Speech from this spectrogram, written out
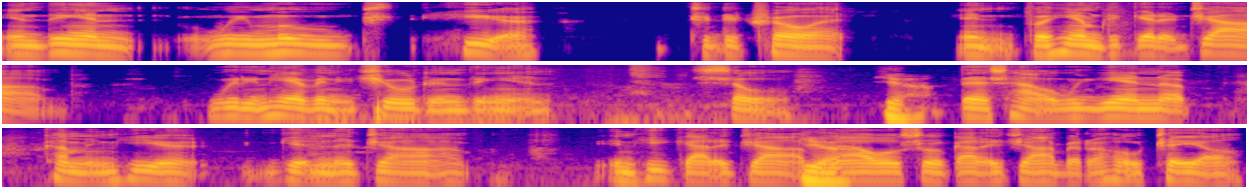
and then we moved here to Detroit, and for him to get a job. We didn't have any children then, so Yeah. that's how we end up coming here, getting a job. And he got a job, and I also got a job at a hotel.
